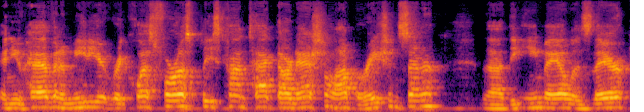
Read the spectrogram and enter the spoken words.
and you have an immediate request for us, please contact our National Operations Center. Uh, the email is there.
